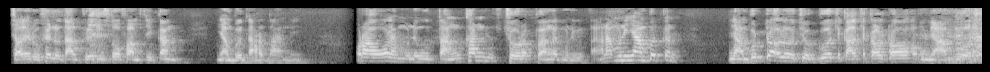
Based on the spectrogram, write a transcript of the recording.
Soalnya Ruhin utang duit Mustafa mesti kang nyambut artane. Ora oleh muni utang kan jorok banget muni utang. Anak muni nyambut kan nyambut tok lo jogo cekal-cekal tok aku nyambut.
